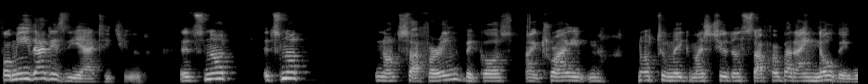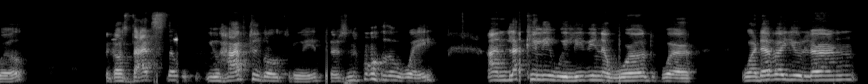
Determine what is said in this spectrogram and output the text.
for me that is the attitude. It's not it's not not suffering because I try not to make my students suffer, but I know they will because that's the you have to go through it. There's no other way. And luckily, we live in a world where whatever you learn,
